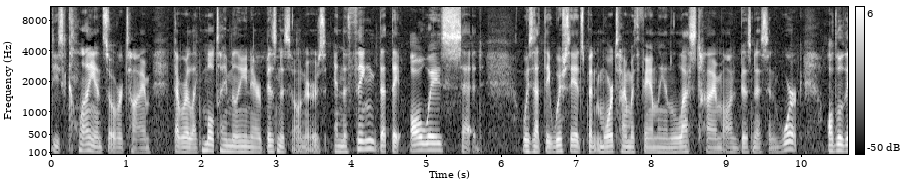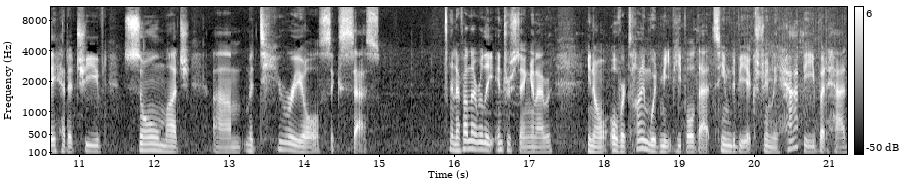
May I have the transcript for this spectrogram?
these clients over time that were like multimillionaire business owners and the thing that they always said was that they wish they had spent more time with family and less time on business and work although they had achieved so much um, material success. And I found that really interesting and I would you know over time would meet people that seemed to be extremely happy but had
